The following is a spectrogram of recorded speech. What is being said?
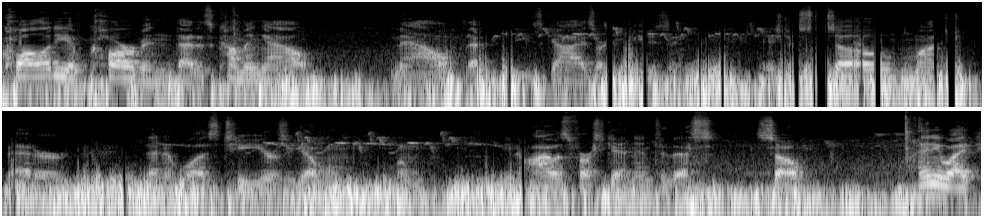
quality of carbon that is coming out now that these guys are using is just so much was two years ago when, when you know I was first getting into this. So anyway,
